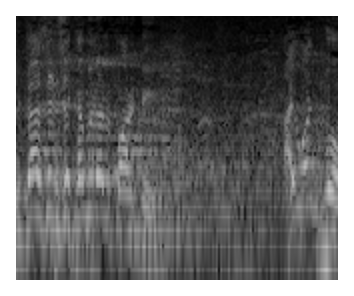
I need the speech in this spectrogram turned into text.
because it's a communal party I want go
